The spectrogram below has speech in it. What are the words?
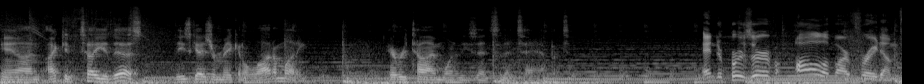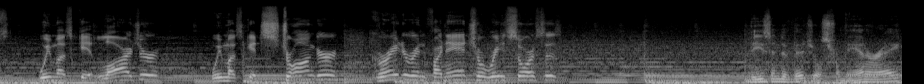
and I can tell you this these guys are making a lot of money every time one of these incidents happens. And to preserve all of our freedoms, we must get larger, we must get stronger, greater in financial resources. These individuals from the NRA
